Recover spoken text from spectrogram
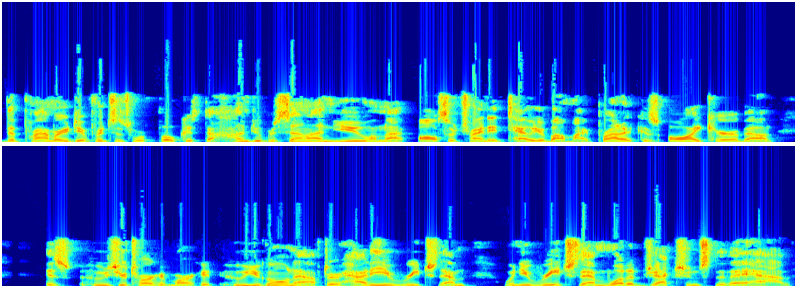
The primary difference is we're focused 100% on you. I'm not also trying to tell you about my product because all I care about is who's your target market, who you're going after, how do you reach them? When you reach them, what objections do they have?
